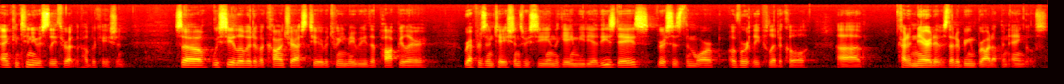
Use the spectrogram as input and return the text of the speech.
and continuously throughout the publication. So we see a little bit of a contrast here between maybe the popular representations we see in the gay media these days versus the more overtly political uh, kind of narratives that are being brought up in angles.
